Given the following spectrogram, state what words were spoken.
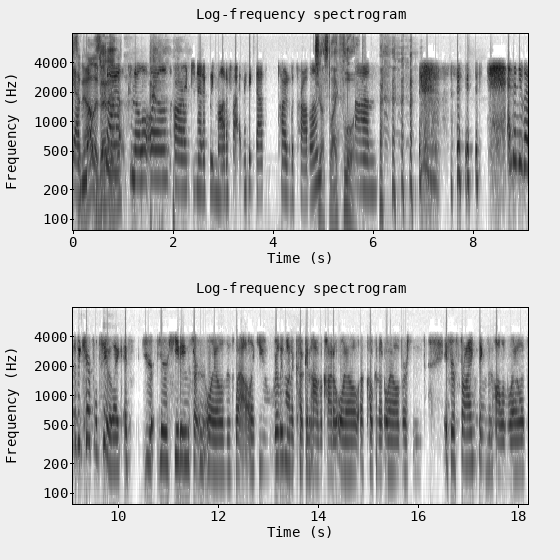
yeah, analogy. most canola, canola oils are genetically modified. I think that's part of the problem. Just like Floyd. Um, and then you got to be careful too. Like if you're you're heating certain oils as well. Like you really want to cook in avocado oil or coconut oil versus if you're frying things in olive oil, it's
